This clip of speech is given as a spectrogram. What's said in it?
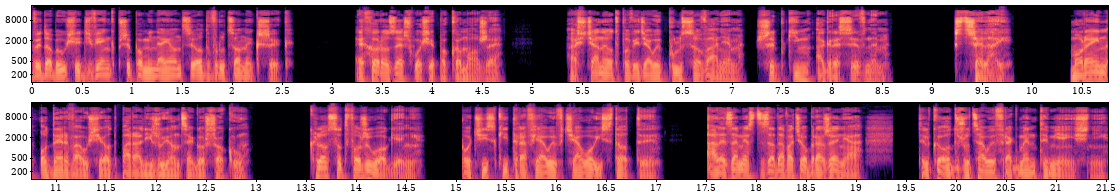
Wydobył się dźwięk przypominający odwrócony krzyk. Echo rozeszło się po komorze, a ściany odpowiedziały pulsowaniem, szybkim, agresywnym. Strzelaj! Moraine oderwał się od paraliżującego szoku. Klos otworzył ogień. Pociski trafiały w ciało istoty, ale zamiast zadawać obrażenia, tylko odrzucały fragmenty mięśni,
